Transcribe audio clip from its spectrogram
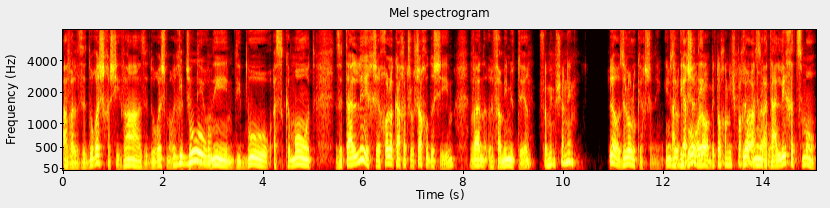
אבל זה דורש חשיבה, זה דורש מערכת דיבור. של דיונים, דיבור, הסכמות, זה תהליך שיכול לקחת שלושה חודשים, ולפעמים יותר. לפעמים שנים. לא, זה לא לוקח שנים. אם זה לוקח שנים... לא בתוך המשפחה. לא, אני אומר. התהליך עצמו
